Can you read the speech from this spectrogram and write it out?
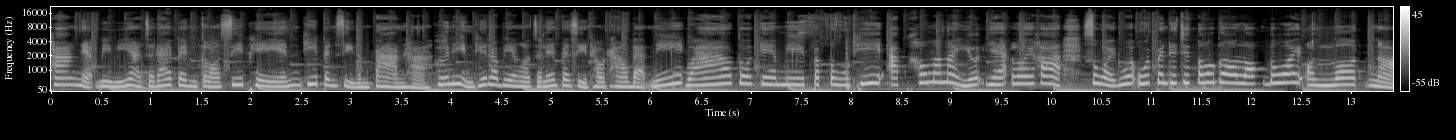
ข้างเนี่ยมิมิอยากจะได้เป็นกลอสซี่เพนที่เป็นสีน้ำตาลค่ะ พื้นหินที่ระเบียงเราจะเล่นเป็นสีเทาๆแบบนี้ว้าว ตัวเกมมีประตูที่อัพเข้ามาใหม่เยอะแยะเลยค่ะ สวยด้วย อุ้ยเป็นดิจิตอลดอล็อกด้วยออเลิศนะ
